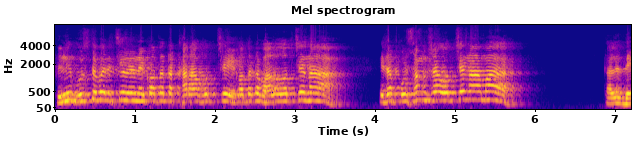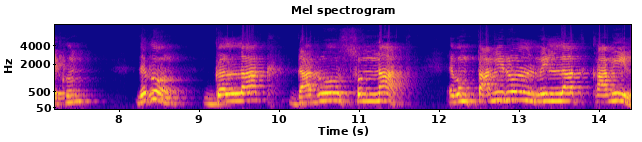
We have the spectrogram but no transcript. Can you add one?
তিনি বুঝতে পেরেছিলেন এ কথাটা খারাপ হচ্ছে, এ কথাটা ভালো হচ্ছে না, এটা প্রশংসা হচ্ছে না আমার। তাহলে দেখুন দেখুন গল্লাক, দারু, সুন্নাত এবং তামিরুল মিল্লাত কামিল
